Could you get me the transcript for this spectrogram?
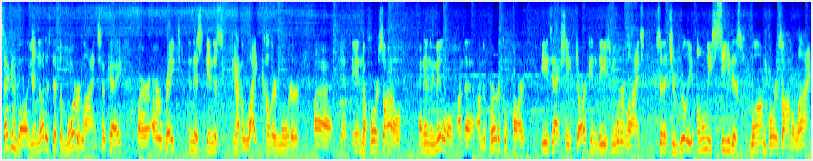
Second of all, you'll notice that the mortar lines, okay, are, are raked in this in this kind of light colored mortar uh, in the horizontal, and in the middle on the on the vertical part, he has actually darkened these mortar lines so that you really only see this long horizontal line.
